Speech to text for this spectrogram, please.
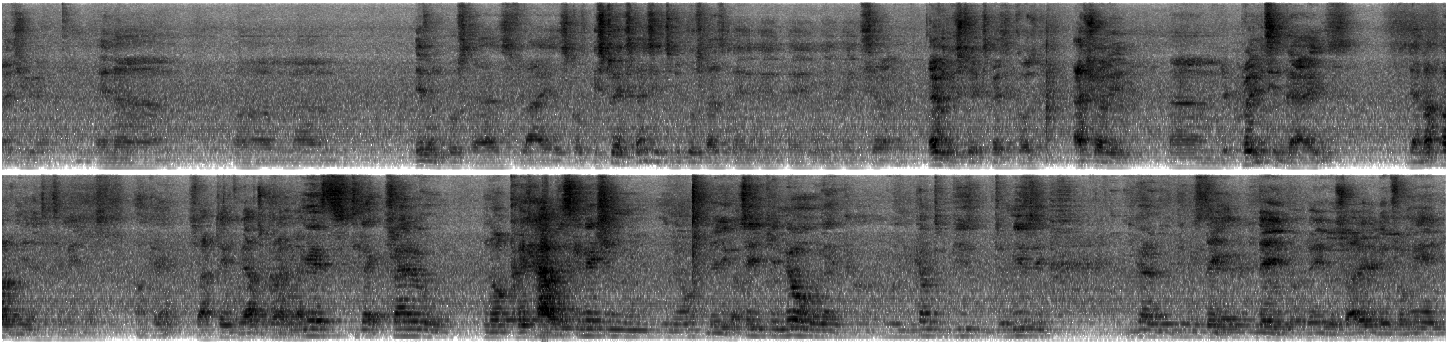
Nigeria. And um, even posters, flyers, because it's too expensive to do posters in, in, in, in, Sierra Leone. Everything is too expensive because actually um, the printing guys, they're not part of the entertainment industry. Okay. So I think we have to kind of like, yes, to like try to you know, create have this connection, you know, There you go. so you can know like when you come to, mu- to music, you gotta do things There, there you go, there you go. So I really for me,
